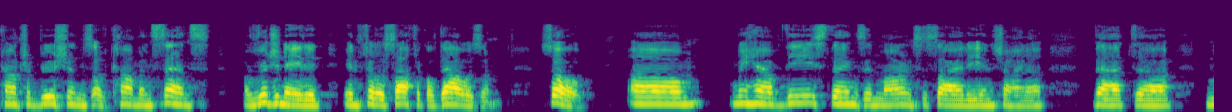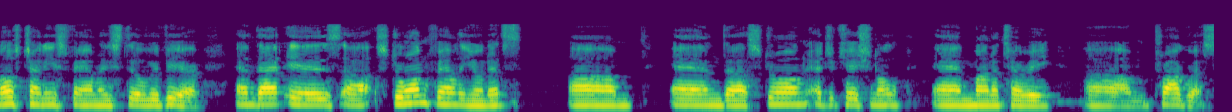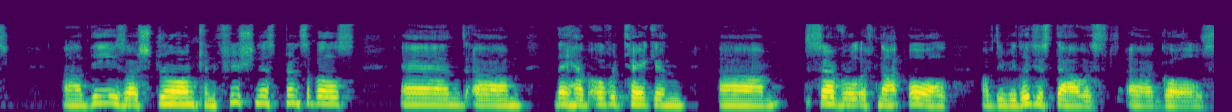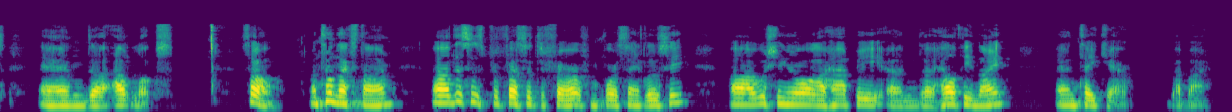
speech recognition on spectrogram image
contributions of common sense originated in philosophical Taoism. So um, we have these things in modern society in China that uh, most Chinese families still revere and that is uh, strong family units um, and uh, strong educational and monetary um, progress. Uh, these are strong Confucianist principles, and um, they have overtaken um, several, if not all, of the religious Taoist uh, goals and uh, outlooks. So, until next time, uh, this is Professor Tafero from Port St. Lucie. Uh, wishing you all a happy and a healthy night and take care. Bye bye.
